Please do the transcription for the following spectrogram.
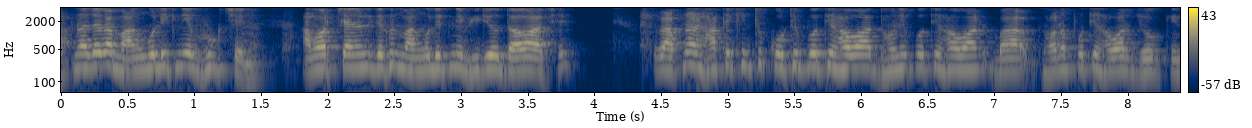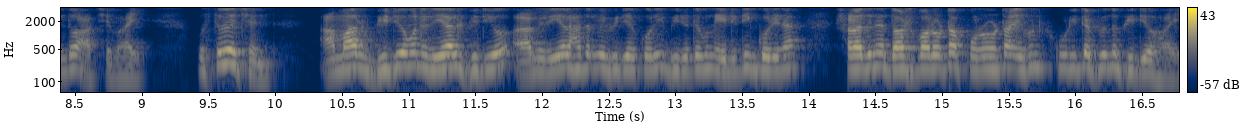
আপনারা যারা মাঙ্গলিক নিয়ে ভুগছেন, আমার চ্যানেলে দেখুন মাঙ্গলিক নিয়ে ভিডিও দেওয়া আছে। তবে আপনার হাতে কিন্তু কোটিপতি হওয়া ধনীপতি হওয়ার বা ধনপতি হওয়ার যোগ কিন্তু আছে ভাই। বুঝতে পেরেছেন? আমার ভিডিও মানে রিয়েল ভিডিও আর আমি রিয়েল হাতের ভিডিও করি ভিডিওতে কোনো এডিটিং করি না। সারাদিনে দশ বারোটা, পনেরোটা এবং কুড়িটা পর্যন্ত ভিডিও হয়।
